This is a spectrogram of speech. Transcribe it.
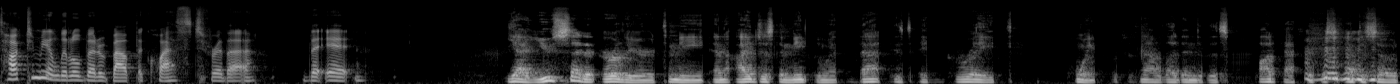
talk to me a little bit about the quest for the the it. Yeah you said it earlier to me and i just immediately went that is a great point which has now led into this podcast this episode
